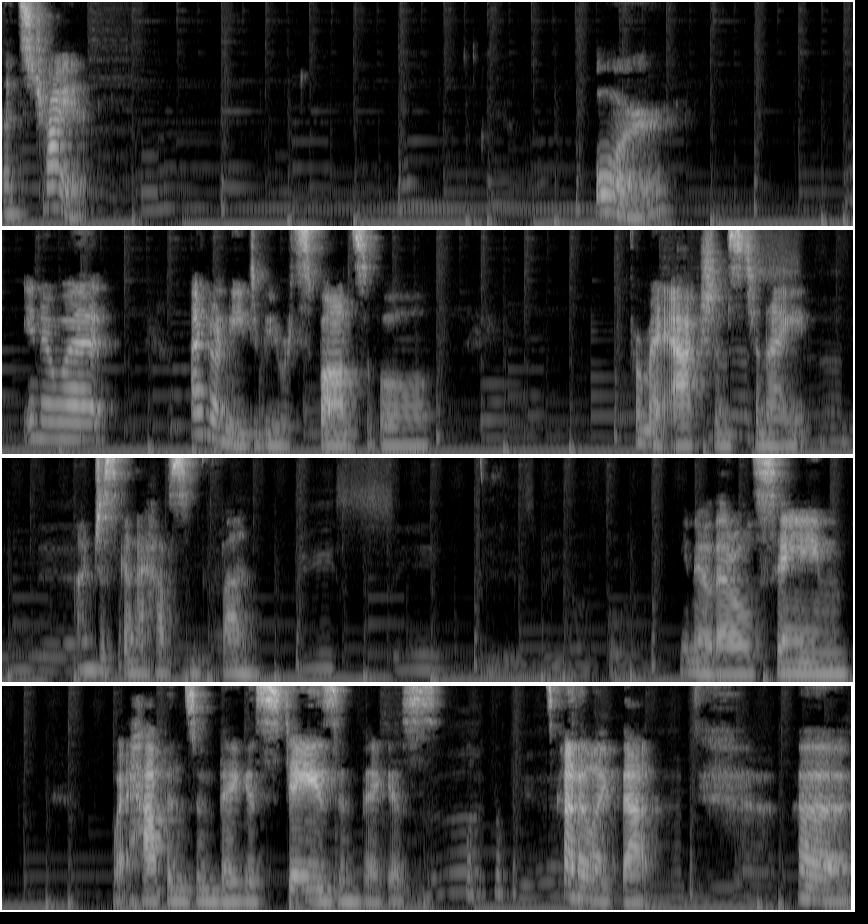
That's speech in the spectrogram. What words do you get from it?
Let's try it. Or, you know what? I don't need to be responsible for my actions tonight. I'm just going to have some fun. You know, that old saying, what happens in Vegas stays in Vegas. it's kind of like that. Uh,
